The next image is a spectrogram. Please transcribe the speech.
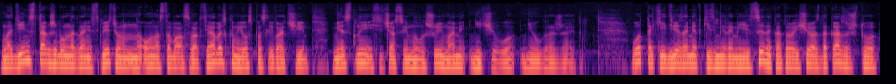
Младенец также был на грани смерти, он, он оставался в Октябрьском, его спасли врачи местные, сейчас и малышу, и маме ничего не угрожает. Вот такие две заметки из мира медицины, которые еще раз доказывают, что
